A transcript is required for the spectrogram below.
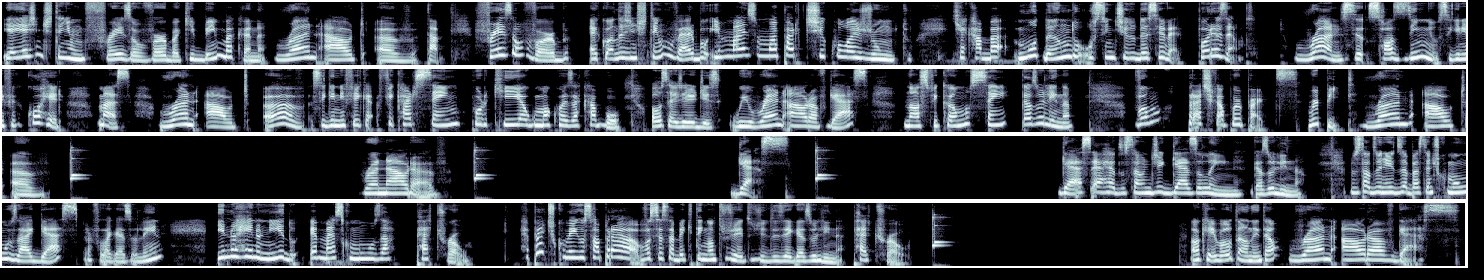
E aí a gente tem um phrasal verb aqui bem bacana. Run out of. Tá. Phrasal verb é quando a gente tem um verbo e mais uma partícula junto, que acaba mudando o sentido desse verbo. Por exemplo, run sozinho significa correr, mas run out of significa ficar sem porque alguma coisa acabou. Ou seja, ele diz: We ran out of gas, nós ficamos sem gasolina. Vamos praticar por partes. Repeat. Run out of run out of. Gas. Gas é a redução de gasoline, gasolina. Nos Estados Unidos é bastante comum usar gas para falar gasoline, e no Reino Unido é mais comum usar petrol. Repete comigo só para você saber que tem outro jeito de dizer gasolina. Petrol. Ok, voltando então. Run out of gas.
